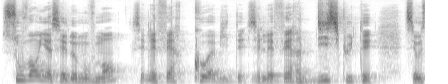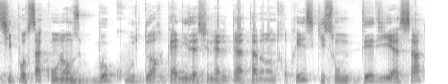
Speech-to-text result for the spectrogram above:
souvent il y a ces deux mouvements, c'est de les faire cohabiter, c'est de les faire discuter. C'est aussi pour ça qu'on lance beaucoup d'organisationnels data dans l'entreprise qui sont dédiés à ça,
